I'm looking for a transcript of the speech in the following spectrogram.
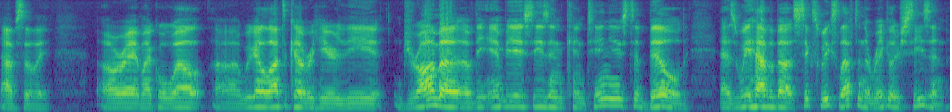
Absolutely. All right, Michael. Well, uh, we got a lot to cover here. The drama of the NBA season continues to build as we have about six weeks left in the regular season.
